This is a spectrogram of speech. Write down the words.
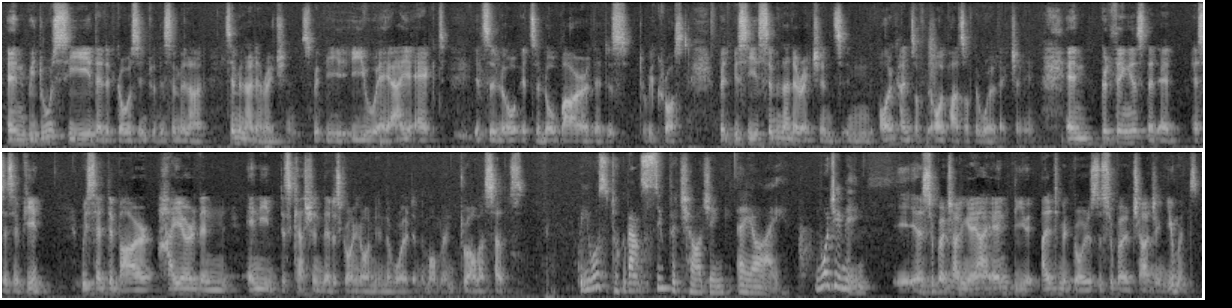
And we do see that it goes into the similar similar directions. With the EU AI Act, it's a low it's a low bar that is to be crossed. But we see similar directions in all kinds of the, all parts of the world actually. And good thing is that at SSAP, we set the bar higher than any discussion that is going on in the world in the moment to ourselves. But you also talk about supercharging AI. What do you mean? Supercharging AI, and the ultimate goal is to supercharging humans.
